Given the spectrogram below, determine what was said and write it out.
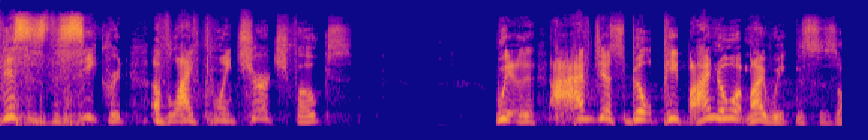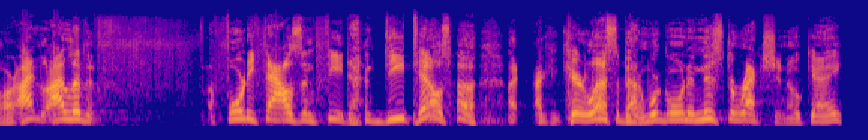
This is the secret of Life Point Church, folks. We, I've just built people. I know what my weaknesses are. I, I live at 40,000 feet. Details, huh, I, I could care less about them. We're going in this direction, okay?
